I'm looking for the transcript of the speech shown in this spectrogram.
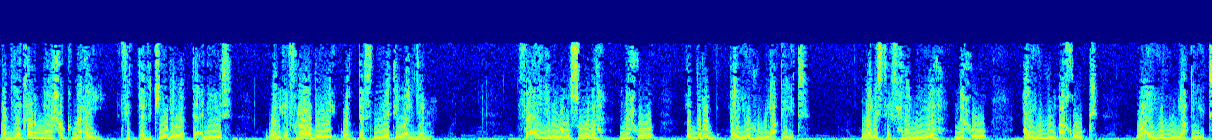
قد ذكرنا حكم أي في التذكير والتأنيث والإفراد والتثنية والجمع. فأي الموصولة نحو اضرب أيهم لقيت والاستفهامية نحو أيهم أخوك وأيهم لقيت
